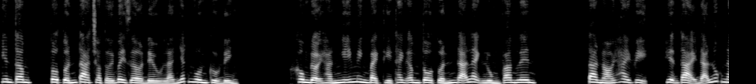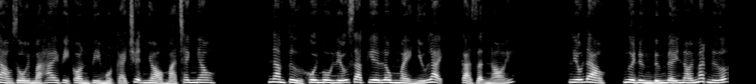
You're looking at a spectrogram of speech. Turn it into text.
Yên tâm, Tô Tuấn ta cho tới bây giờ đều là nhất ngôn cửu đỉnh. Không đợi hắn nghĩ minh bạch thì thanh âm Tô Tuấn đã lạnh lùng vang lên. Ta nói hai vị, hiện tại đã lúc nào rồi mà hai vị còn vì một cái chuyện nhỏ mà tranh nhau. Nam tử khôi ngô liễu ra kia lông mày nhíu lại, cả giận nói. Liễu đào, người đừng đứng đấy nói mắt nữa,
